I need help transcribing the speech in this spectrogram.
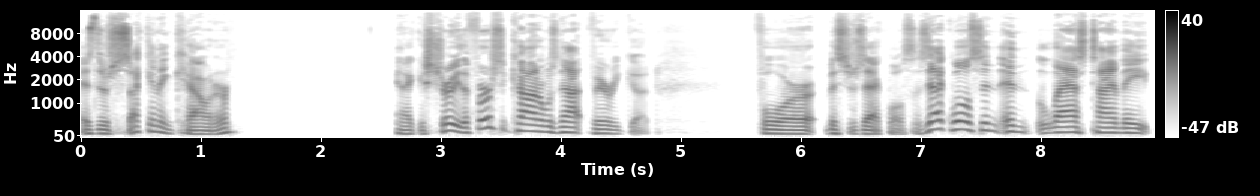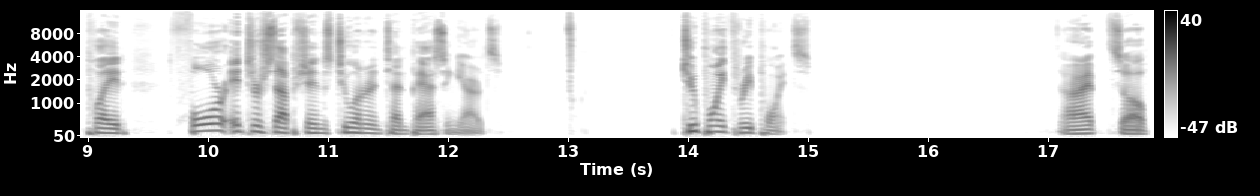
is their second encounter. And I can assure you, the first encounter was not very good for Mr. Zach Wilson. Zach Wilson, and last time they played, four interceptions, 210 passing yards, 2.3 points. All right, so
